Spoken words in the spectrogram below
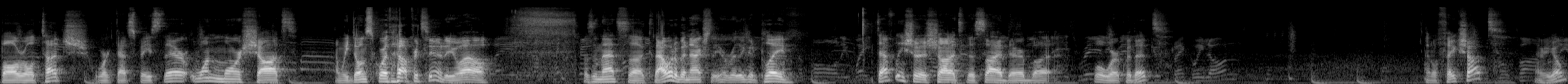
Ball roll touch, work that space there. One more shot, and we don't score that opportunity. Wow. Doesn't that suck? That would have been actually a really good play. Definitely should have shot it to the side there, but we'll work with it. Little fake shot. There we go. A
